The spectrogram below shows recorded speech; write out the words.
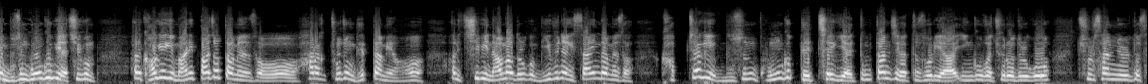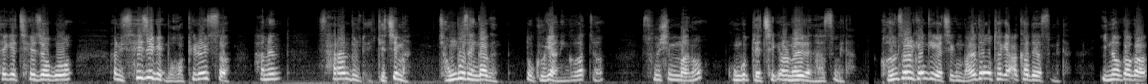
아니 무슨 공급이야? 지금 아니 가격이 많이 빠졌다면서 하락 조정됐다며. 아니 집이 남아돌고 미분양이 쌓인다면서 갑자기 무슨 공급 대책이야? 뚱딴지 같은 소리야. 인구가 줄어들고 출산율도 세계 최저고. 아니 새 집이 뭐가 필요 있어? 하는 사람들도 있겠지만 정부 생각은 또 그게 아닌 것 같죠. 수십만 호 공급 대책이 얼마 전에 나왔습니다. 건설 경기가 지금 말도 못하게 악화되었습니다. 인허가가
